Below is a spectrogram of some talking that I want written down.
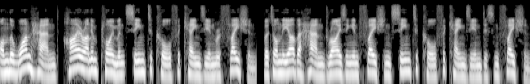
On the one hand, higher unemployment seemed to call for Keynesian reflation, but on the other hand rising inflation seemed to call for Keynesian disinflation.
